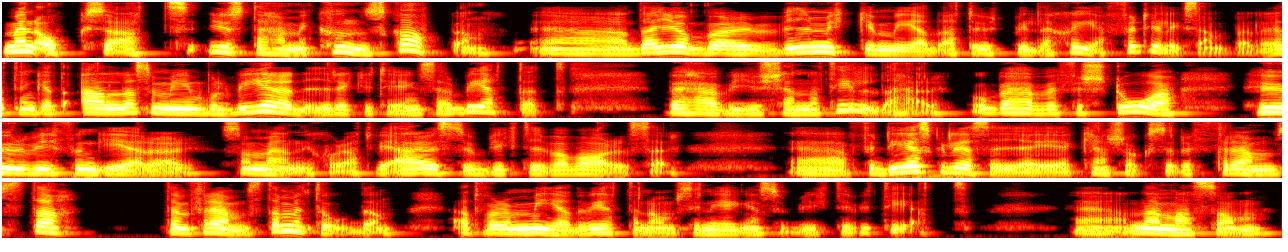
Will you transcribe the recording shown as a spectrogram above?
Men också att just det här med kunskapen. Eh, där jobbar vi mycket med att utbilda chefer till exempel. Jag tänker att alla som är involverade i rekryteringsarbetet behöver ju känna till det här och behöver förstå hur vi fungerar som människor, att vi är subjektiva varelser. Eh, för det skulle jag säga är kanske också det främsta, den främsta metoden, att vara medveten om sin egen subjektivitet. Eh, när man som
